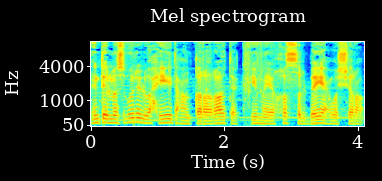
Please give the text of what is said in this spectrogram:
أنت المسؤول الوحيد عن قراراتك فيما يخص البيع والشراء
